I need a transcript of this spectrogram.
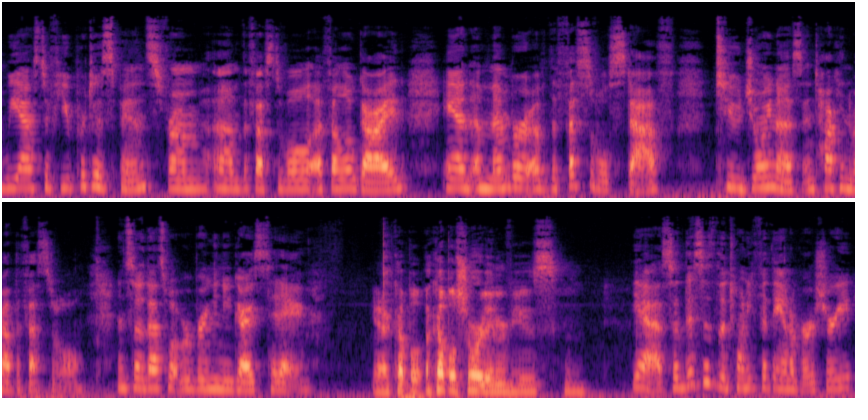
we asked a few participants from um, the festival, a fellow guide, and a member of the festival staff to join us in talking about the festival. And so that's what we're bringing you guys today. yeah, a couple a couple short interviews. Yeah, so this is the 25th anniversary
